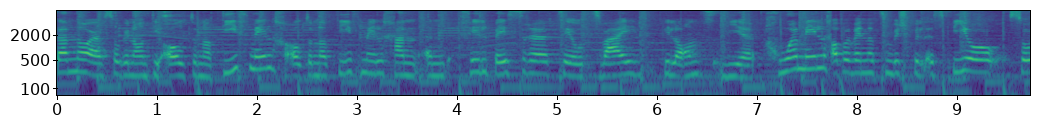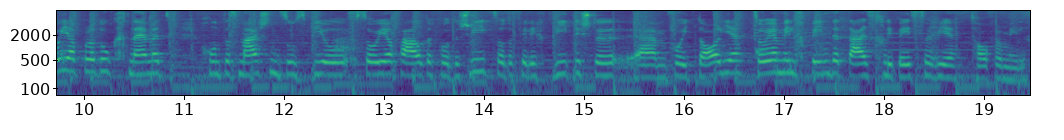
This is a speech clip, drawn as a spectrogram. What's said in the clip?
dann noch eine sogenannte Alternativmilch. Alternativmilch hat eine viel bessere CO2-Bilanz wie Kuhmilch. Aber wenn ihr zum Beispiel ein Bio-Sojaprodukt nehmt, kommt das meistens aus Bio-Sojafeldern von der Schweiz oder vielleicht weitesten ähm, von Italien. Sojamilch bindet teils ein bisschen besser wie die Hafermilch.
